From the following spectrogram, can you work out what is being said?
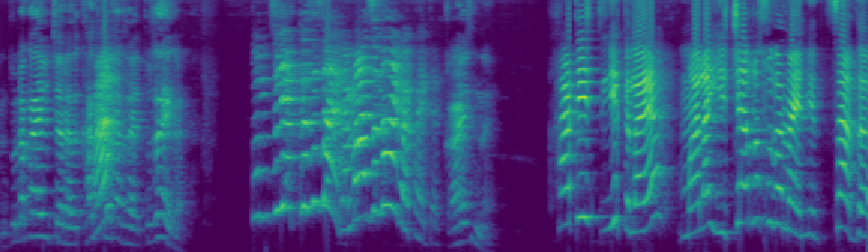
आणि तुला काय विचारायचं? खात हा? कोणाचा आहे? तुझा आहे का? तुमचं एकटंच आहे का? माझं नाही का काय त्यात काहीच नाही. खाती इकलाय? मला विचारलं सुद्धा नाही नीट साधं.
